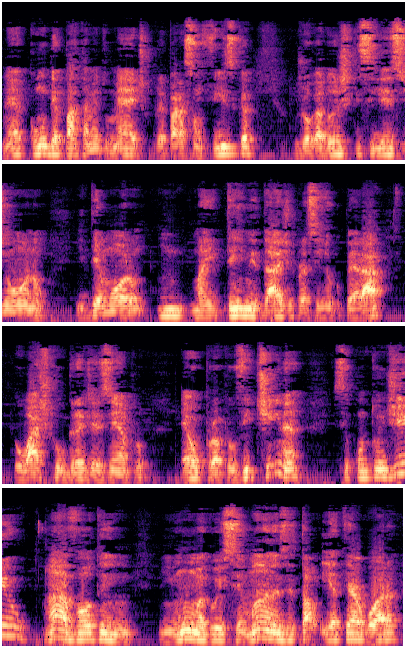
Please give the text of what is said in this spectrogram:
né, com o departamento médico, preparação física, jogadores que se lesionam e demoram uma eternidade para se recuperar, eu acho que o grande exemplo é o próprio Vitinho, né? Se contundiu, ah, volta em, em uma, duas semanas e tal, e até agora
